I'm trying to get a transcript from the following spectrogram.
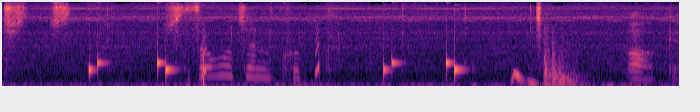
Just, just, just throw it in quick. Oh, okay.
